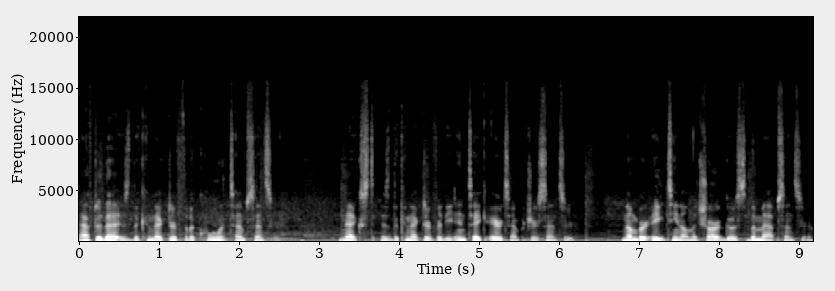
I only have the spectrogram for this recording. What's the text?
After that is the connector for the coolant temp sensor. Next is the connector for the intake air temperature sensor. Number 18 on the chart goes to the map sensor.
